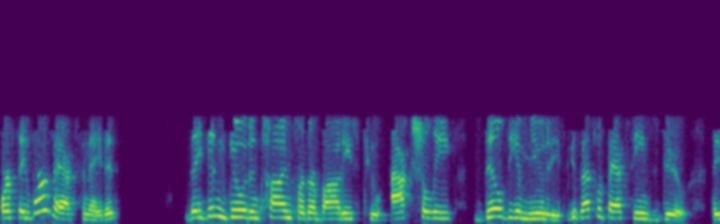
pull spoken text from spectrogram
Or if they were vaccinated, they didn't do it in time for their bodies to actually build the immunities because that's what vaccines do. They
